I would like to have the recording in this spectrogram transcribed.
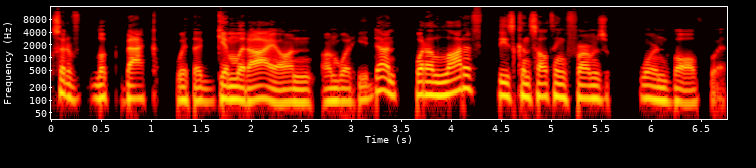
sort of looked back with a gimlet eye on on what he'd done. What a lot of these consulting firms were involved with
